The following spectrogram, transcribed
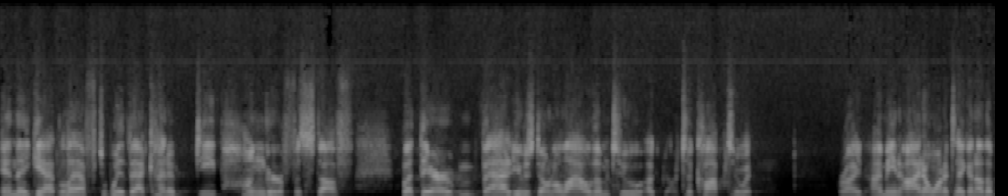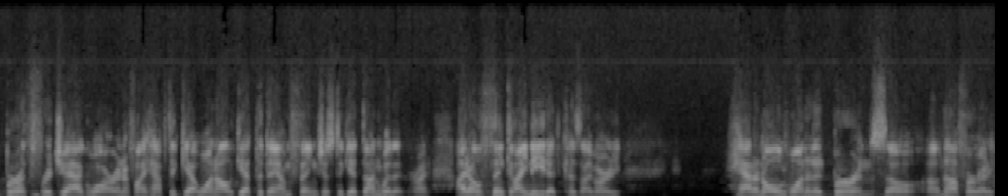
and they get left with that kind of deep hunger for stuff but their values don't allow them to uh, to cop to it right? I mean, I don't want to take another birth for a Jaguar, and if I have to get one, I'll get the damn thing just to get done with it, right? I don't think I need it because I've already had an old one and it burns, so enough already.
